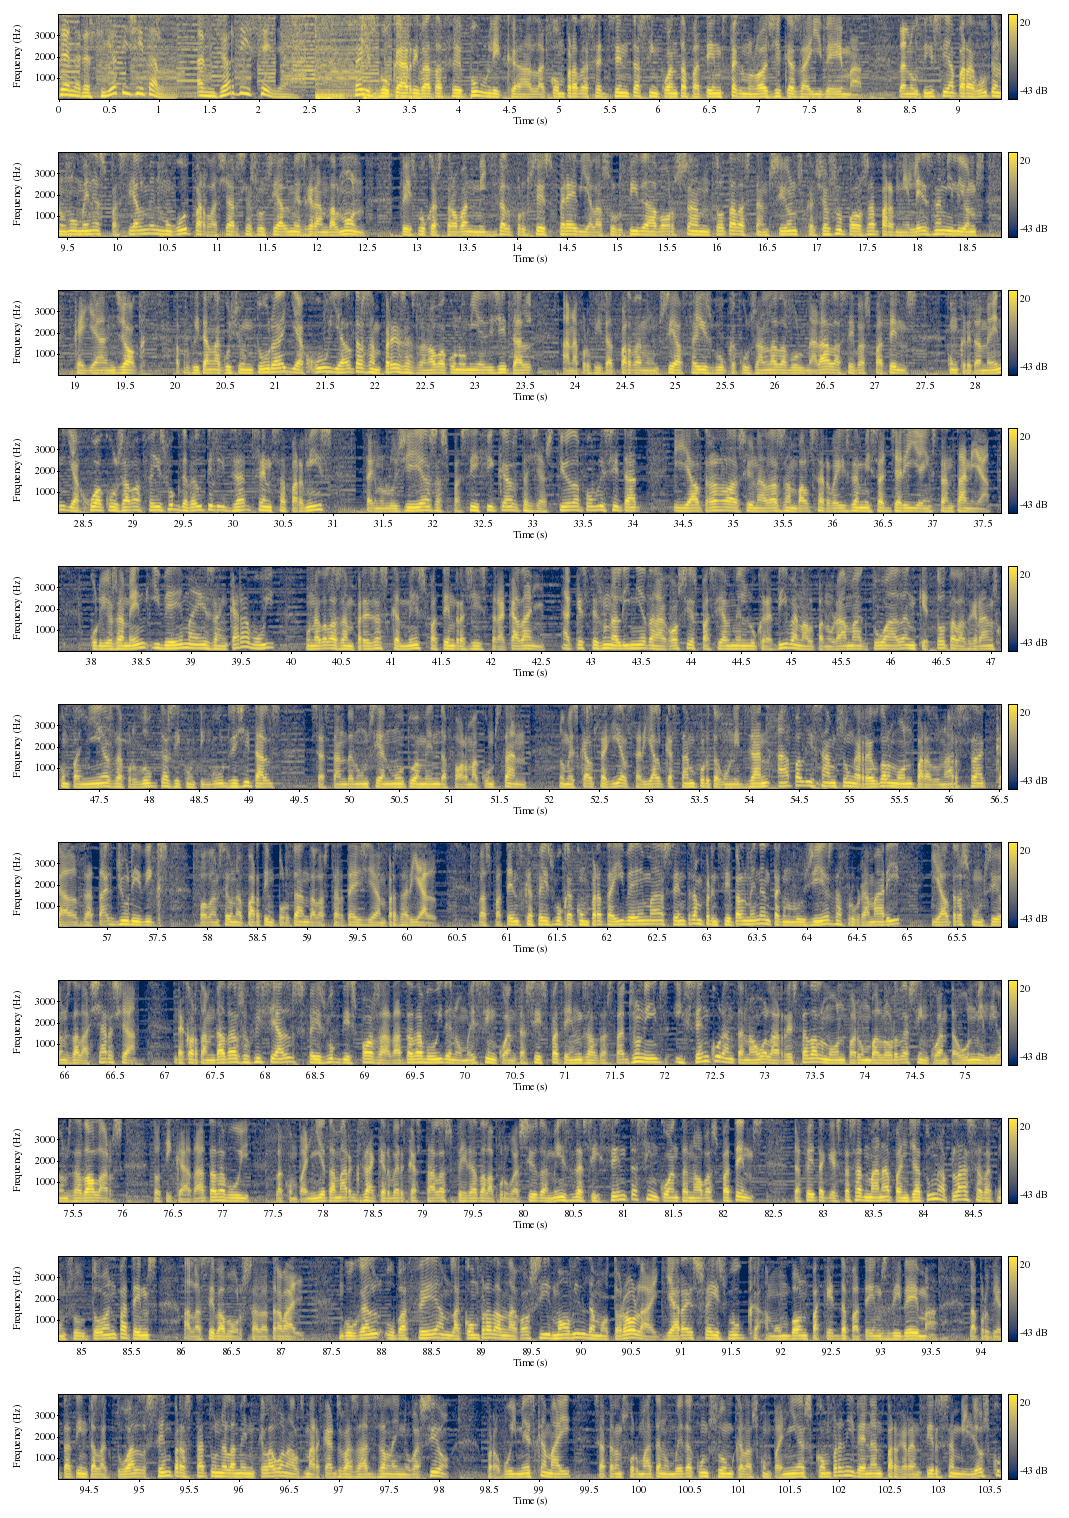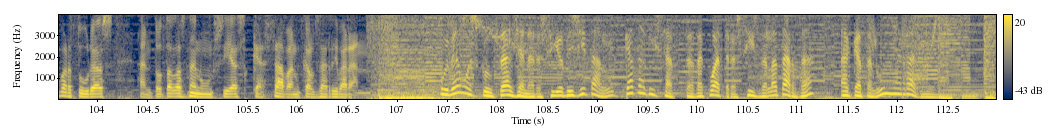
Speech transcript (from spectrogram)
Generació Digital, amb Jordi Celles. Facebook ha arribat a fer pública la compra de 750 patents tecnològiques a IBM. La notícia ha aparegut en un moment especialment mogut per la xarxa social més gran del món. Facebook es troba enmig del procés previ a la sortida a borsa amb totes les tensions que això suposa per milers de milions que hi ha en joc. Aprofitant la conjuntura, Yahoo i altres empreses de nova economia digital han aprofitat per denunciar Facebook acusant-la de vulnerar les seves patents. Concretament, Yahoo acusava Facebook d'haver utilitzat sense permís tecnologies específiques de gestió de publicitat i altres relacionades amb els serveis de missatgeria instantània. Curiosament, IBM és encara avui una de les empreses que més patent registra cada any. Aquesta és una línia de negoci especialment lucrativa en el panorama actual en què totes les grans companyies de productes i continguts digitals s'estan denunciant mútuament de forma constant. Només cal seguir el serial que estan protagonitzant Apple i Samsung arreu del món per adonar-se que els atacs jurídics poden ser una part important de l'estratègia empresarial. Les patents que Facebook ha comprat a IBM centren principalment en tecnologies de programari i altres funcions de la xarxa. D'acord amb dades oficials, Facebook disposa a data d'avui de només 56 patents als Estats Units i 149 a la resta del món per un valor de 51 milions de dòlars, tot i que a data d'avui la companyia de Mark Zuckerberg està a l'espera de l'aprovació de més de 650 noves patents. De fet, aquesta setmana ha penjat una plaça de consultor en patents a la seva borsa de treball. Google ho va fer amb la compra del negoci mòbil de Motorola i ara és Facebook amb un bon paquet de patents d'IBM. La propietat intel·lectual sempre ha estat un element clau en els mercats basats en la innovació innovació, però avui més que mai s'ha transformat en un bé de consum que les companyies compren i venen per garantir-se millors cobertures en totes les denúncies que saben que els arribaran. Podeu escoltar Generació Digital cada dissabte de 4 a 6 de la tarda a Catalunya Ràdio.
